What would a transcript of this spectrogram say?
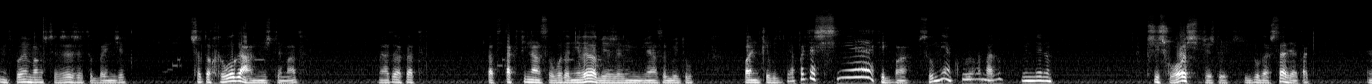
Więc powiem wam szczerze, że to będzie. Trzeba trochę ogarnąć temat. Bo ja to akurat, akurat tak finansowo to nie wyrobię, żebym ja sobie tu bańkę uzbierał. Chociaż nie, chyba. W sumie kurwa, na, nie wiem. W przyszłości, przecież to jest druga seria, tak? Yy,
